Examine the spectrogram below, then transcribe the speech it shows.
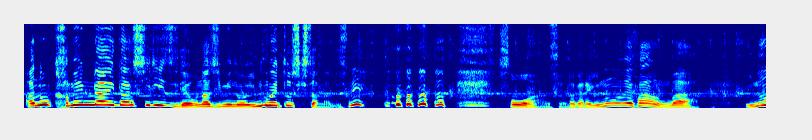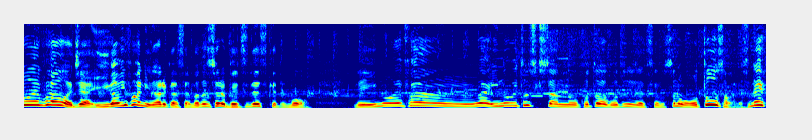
あの仮面ライダーシリーズでおなじみの井上敏樹さんなんですね。そうなんですよ。だから井上ファンは、井上ファンはじゃあ、井上ファンになるかさ、またそれは別ですけども、ね、井上ファンは井上俊樹さんのことはご存知ですけども、そのお父様ですね。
